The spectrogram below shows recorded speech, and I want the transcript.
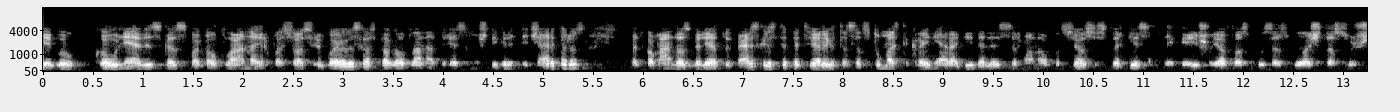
jeigu Kaune viskas pagal planą ir pas juos Rygoje viskas pagal planą, turėsim užtikrinti čarterius, kad komandos galėtų perskristi, bet vėlgi tas atstumas tikrai nėra didelis ir manau, kad su juo susitvarkysim. Tai kai iš UEFOS pusės buvo šitas už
